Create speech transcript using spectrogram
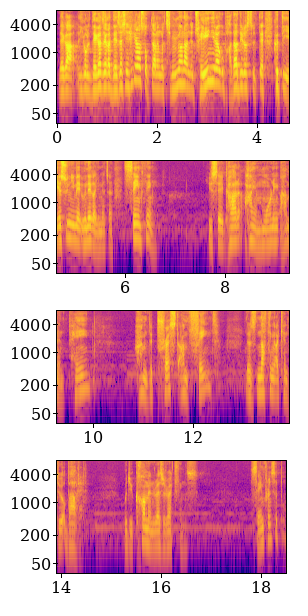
내가 이걸 내가 제가 내 자신 해결할 수 없다는 걸 직면하는 죄인이라고 받아들였을 때 그때 예수님의 은혜가 임했잖아요. Same thing. You say, God, I am mourning. I'm in pain. I'm depressed. I'm faint. There's nothing I can do about it. Would you come and resurrect things? Same principle,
